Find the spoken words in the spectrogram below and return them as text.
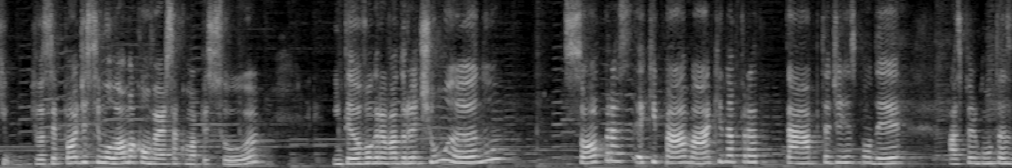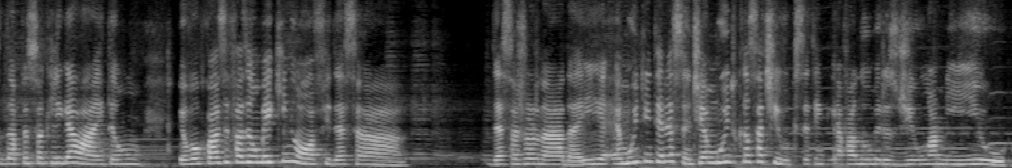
que, que você pode simular uma conversa com uma pessoa. Então eu vou gravar durante um ano só para equipar a máquina para estar tá apta de responder as perguntas da pessoa que liga lá. Então eu vou quase fazer um making off dessa dessa jornada aí é muito interessante é muito cansativo, que você tem que gravar números de 1 a mil,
